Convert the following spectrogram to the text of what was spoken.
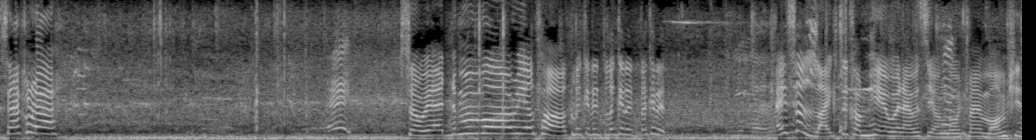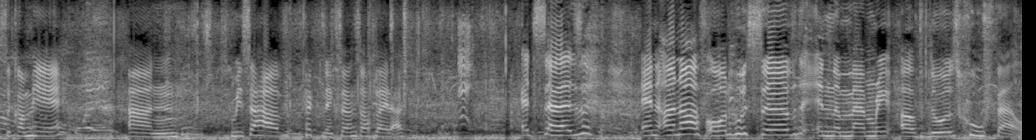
Sakura! Hey! So we're at the Memorial Park. Look at it, look at it, look at it. I used to like to come here when I was younger with my mom. She used to come here and we used to have picnics and stuff like that. It says, in honor of all who served in the memory of those who fell.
